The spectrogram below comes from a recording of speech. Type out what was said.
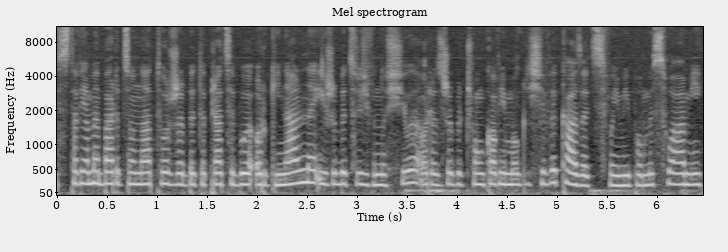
stawiamy bardzo na to, żeby te prace były oryginalne i żeby coś wnosiły oraz żeby członkowie mogli się wykazać swoimi pomysłami,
